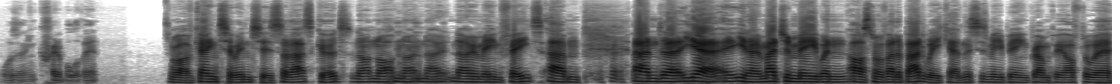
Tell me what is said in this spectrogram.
was an incredible event. Well, I've gained two inches, so that's good. Not not no no no mean feat. Um, and uh, yeah, you know, imagine me when Arsenal have had a bad weekend. This is me being grumpy after we're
